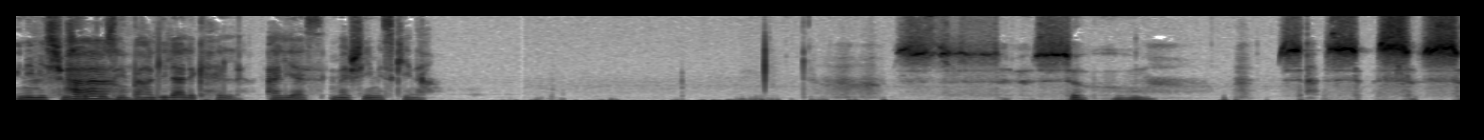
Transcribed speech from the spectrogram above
Une émission proposée par Lila Lekhel, alias Machi Miskina. So, so, so, so, so, so,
